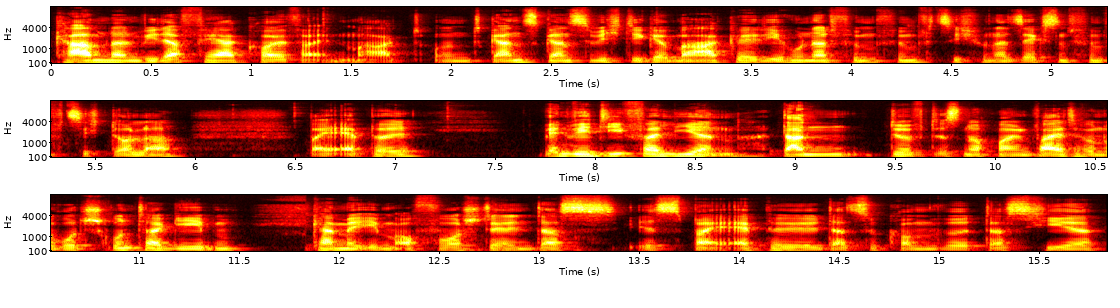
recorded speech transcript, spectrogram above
kamen dann wieder Verkäufer in den Markt. Und ganz, ganz wichtige Marke, die 155, 156 Dollar, bei Apple. Wenn wir die verlieren, dann dürfte es nochmal einen weiteren Rutsch runter geben. Ich kann mir eben auch vorstellen, dass es bei Apple dazu kommen wird, dass hier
